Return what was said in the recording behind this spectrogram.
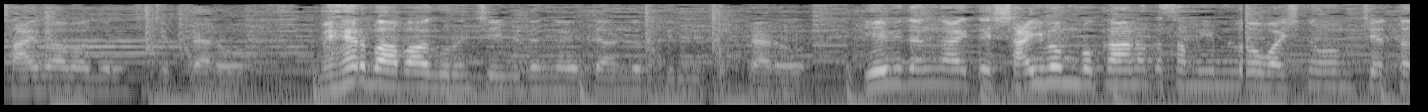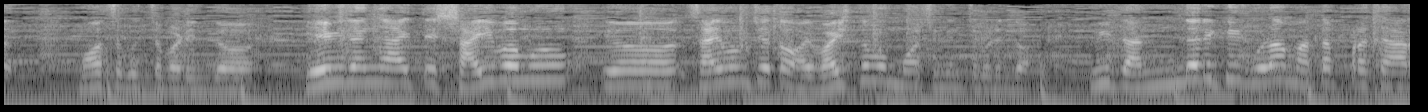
సాయిబాబా గురించి చెప్పారో మెహర్ బాబా గురించి ఏ విధంగా అయితే అందరూ తిరిగి చెప్పారో ఏ విధంగా అయితే శైవం ఒకనొక సమయంలో వైష్ణవం చేత మోసగుచ్చబడిందో ఏ విధంగా అయితే శైవము శైవం చేత వైష్ణవం మోసగించబడిందో వీటందరికీ కూడా మత ప్రచార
